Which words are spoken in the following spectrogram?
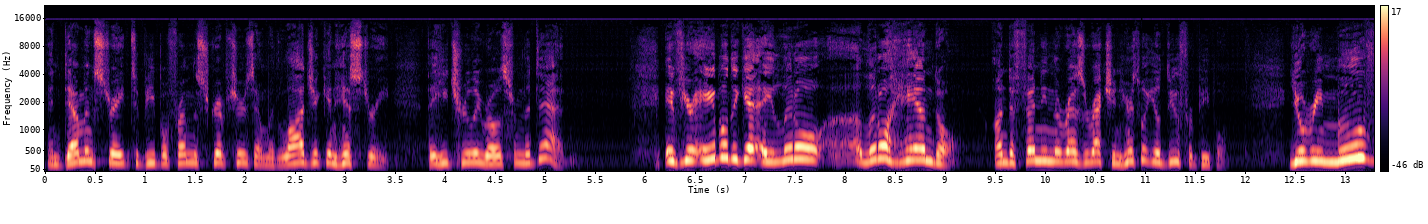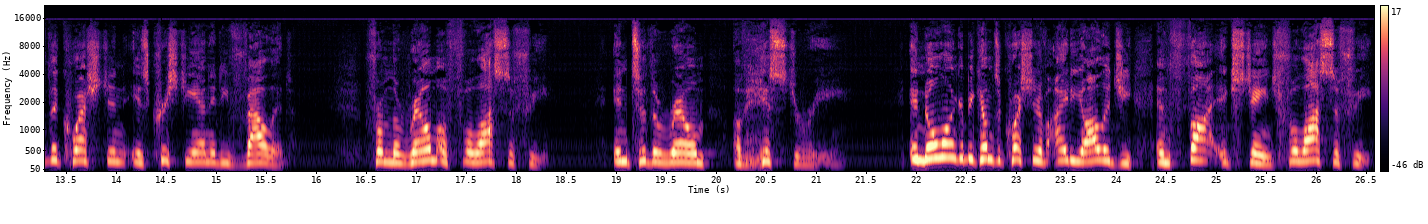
and demonstrate to people from the scriptures and with logic and history that he truly rose from the dead if you're able to get a little, a little handle on defending the resurrection, here's what you'll do for people you'll remove the question, is Christianity valid, from the realm of philosophy into the realm of history. It no longer becomes a question of ideology and thought exchange, philosophy.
